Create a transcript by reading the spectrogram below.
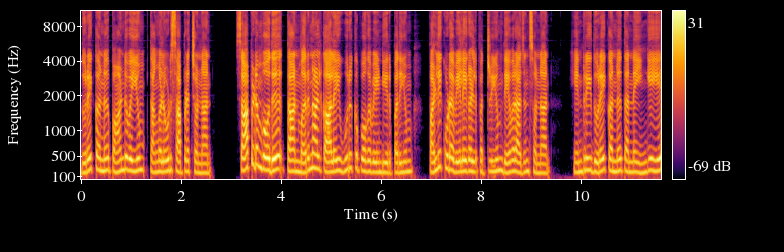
துரைக்கண்ணு பாண்டுவையும் தங்களோடு சாப்பிடச் சொன்னான். சாப்பிடும்போது தான் மறுநாள் காலை ஊருக்குப் போக வேண்டியிருப்பதையும் பள்ளிக்கூட வேலைகள் பற்றியும் தேவராஜன் சொன்னான். ஹென்றி துரைக்கண்ணு தன்னை இங்கேயே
